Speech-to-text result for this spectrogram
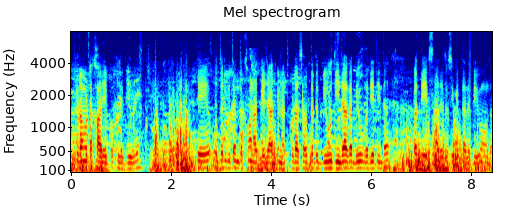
ਥੋੜਾ ਮੋਟਾ ਖਾ ਲਈ ਭੁੱਖ ਲੱਗੀ ਹੋਈ ਹੈ। ਤੇ ਉਧਰ ਵੀ ਤੁਹਾਨੂੰ ਦਿਖਾਉਣਾ ਅੱਗੇ ਜਾ ਕੇ ਮੈਂ ਥੋੜਾ ਜਿਹਾ ਉਧਰ ਵਿਊ ਦਿੰਦਾਗਾ ਵਿਊ ਵਧੀਆ ਦਿੰਦਾ। ਪਰ ਦੇਖ ਸਕਦੇ ਤੁਸੀਂ ਕਿੱਦਾਂ ਦਾ ਵਿਊ ਆਉਂਦਾ।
